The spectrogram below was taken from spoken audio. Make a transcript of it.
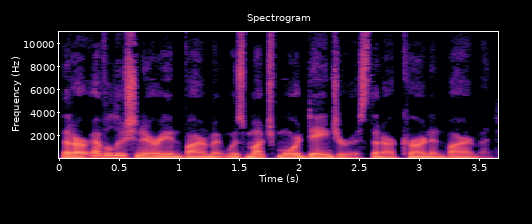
that our evolutionary environment was much more dangerous than our current environment.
